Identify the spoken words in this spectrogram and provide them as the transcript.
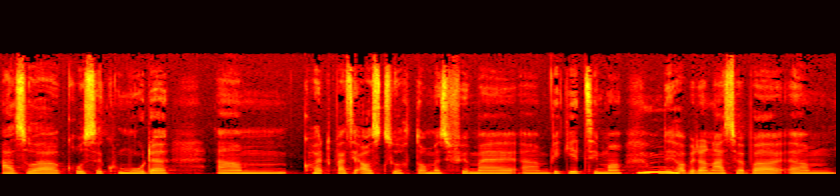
auch so eine große Kommode ähm, halt quasi ausgesucht damals für mein ähm, WG-Zimmer. Und die habe ich dann auch selber ähm,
